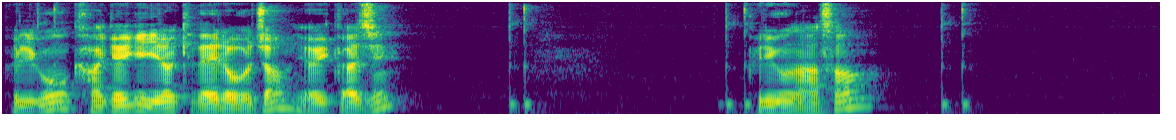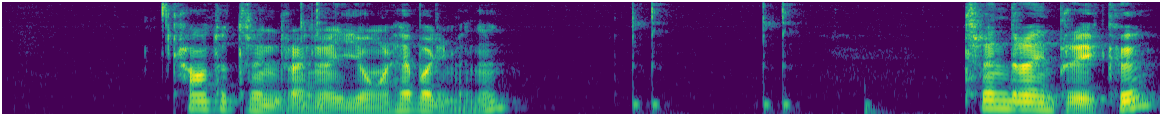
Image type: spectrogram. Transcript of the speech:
그리고 가격이 이렇게 내려오죠 여기까지 그리고 나서 counter trend line을 이용을 해버리면은 trend line break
